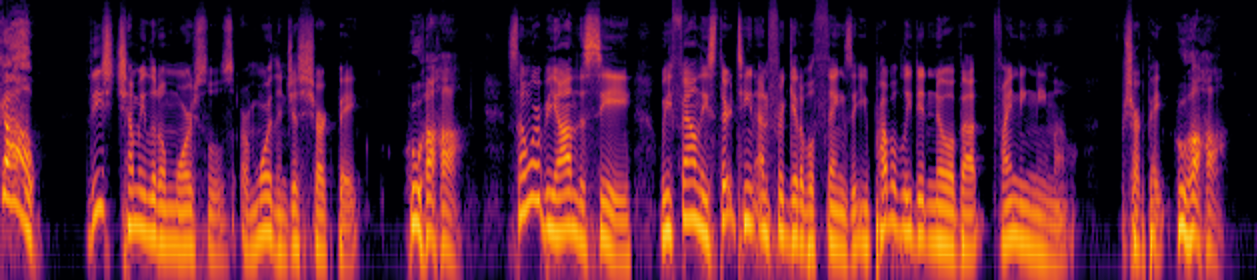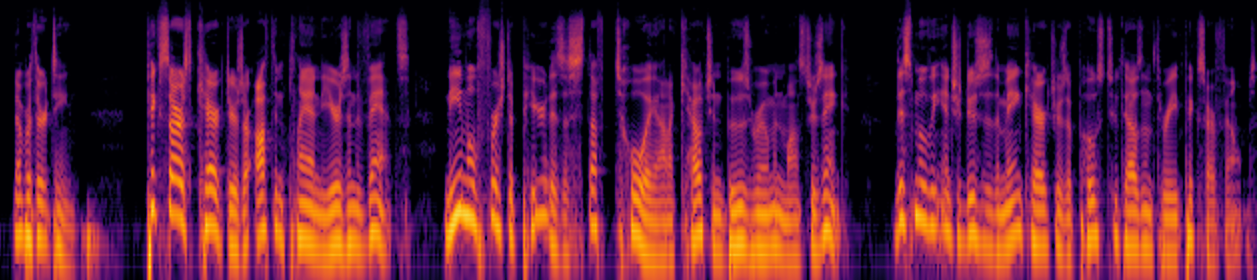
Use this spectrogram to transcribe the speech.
Go! These chummy little morsels are more than just shark bait. Hoo ha ha. Somewhere beyond the sea, we found these 13 unforgettable things that you probably didn't know about Finding Nemo. Shark bait. Hoo ha ha. Number 13. Pixar's characters are often planned years in advance. Nemo first appeared as a stuffed toy on a couch in Boo's room in Monsters, Inc. This movie introduces the main characters of post 2003 Pixar films.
